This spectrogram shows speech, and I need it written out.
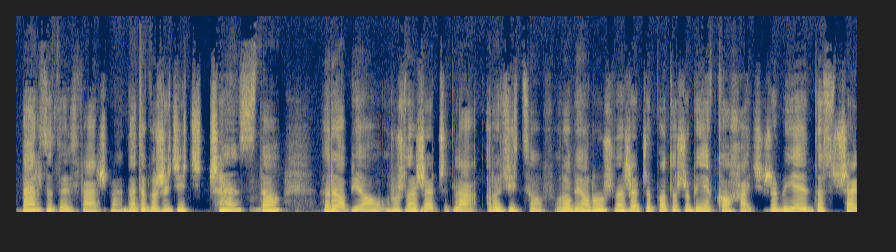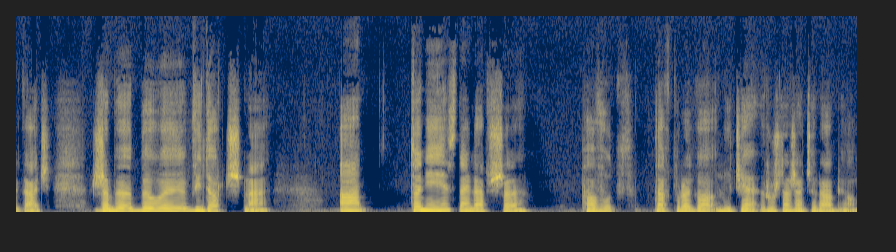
Bardzo to jest ważne, dlatego że dzieci często robią różne rzeczy dla rodziców. Robią różne rzeczy po to, żeby je kochać, żeby je dostrzegać, żeby były widoczne. A to nie jest najlepszy powód dla którego ludzie różne rzeczy robią.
